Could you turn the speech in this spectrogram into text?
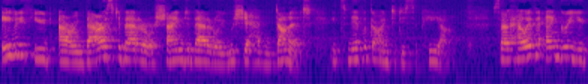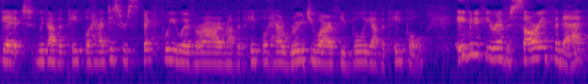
even if you are embarrassed about it or ashamed about it or you wish you hadn't done it, it's never going to disappear. So, however angry you get with other people, how disrespectful you ever are of other people, how rude you are if you bully other people, even if you're ever sorry for that,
